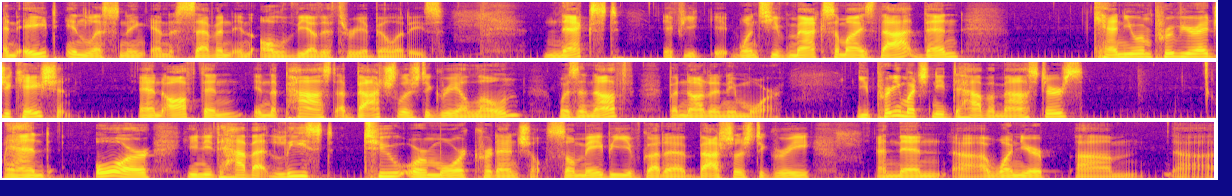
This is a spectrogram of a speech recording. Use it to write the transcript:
an 8 in listening and a 7 in all of the other three abilities. Next, if you once you've maximized that, then can you improve your education? And often in the past, a bachelor's degree alone was enough, but not anymore. You pretty much need to have a master's and or you need to have at least two or more credentials. So maybe you've got a bachelor's degree and then uh, a one year, um, uh,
